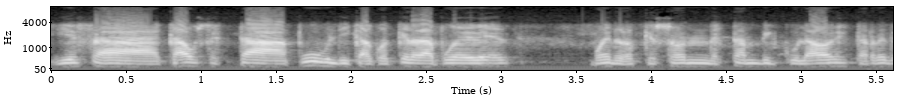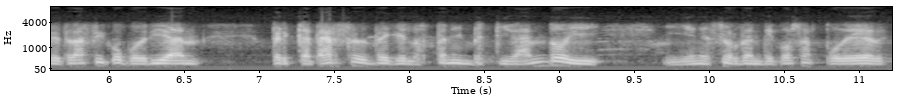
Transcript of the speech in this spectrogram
y esa causa está pública, cualquiera la puede ver, bueno, los que son están vinculados a esta red de tráfico podrían percatarse de que lo están investigando y, y en ese orden de cosas poder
